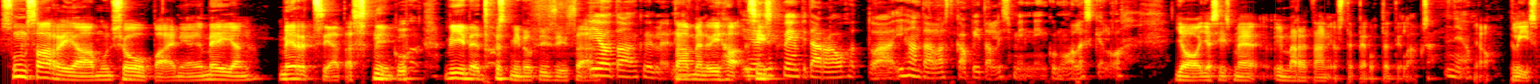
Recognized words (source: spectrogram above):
sun sarjaa, mun showpainia ja meidän mertsiä tässä niin kuin 15 minuutin sisään. Joo, tämä on kyllä. Tämä on mennyt ihan... Ja siis... nyt meidän pitää rauhoittua ihan tällaista kapitalismin niin kuin nuoleskelua. Joo, ja siis me ymmärretään, jos te perutte tilauksen. Joo. Joo. Please,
